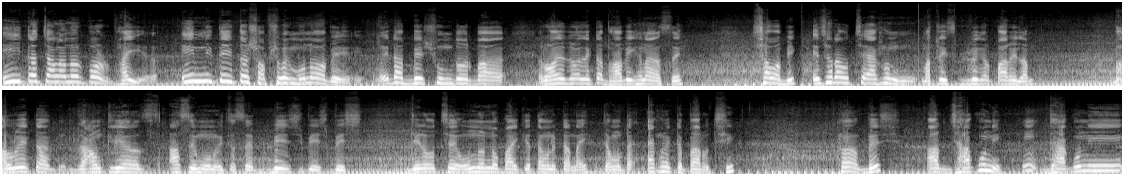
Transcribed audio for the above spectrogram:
এইটা চালানোর পর ভাই এমনিতেই তো সবসময় মনে হবে এটা বেশ সুন্দর বা রয়্যাল রয়্যাল একটা ভাব এখানে আছে। স্বাভাবিক। এছাড়া হচ্ছে এখন মাত্র স্পিড ব্রেকার পার হইলাম। ভালো একটা গ্রাউন্ড ক্লিয়ারেন্স আছে মনে হইতেছে। বেশ বেশ বেশ। যেটা হচ্ছে অন্যান্য বাইকে তেমন একটা নাই যেমনটা এখন একটা পার হচ্ছি। হ্যাঁ বেশ। আর ঝাঁকুনি হুম, ঝাঁকুনি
